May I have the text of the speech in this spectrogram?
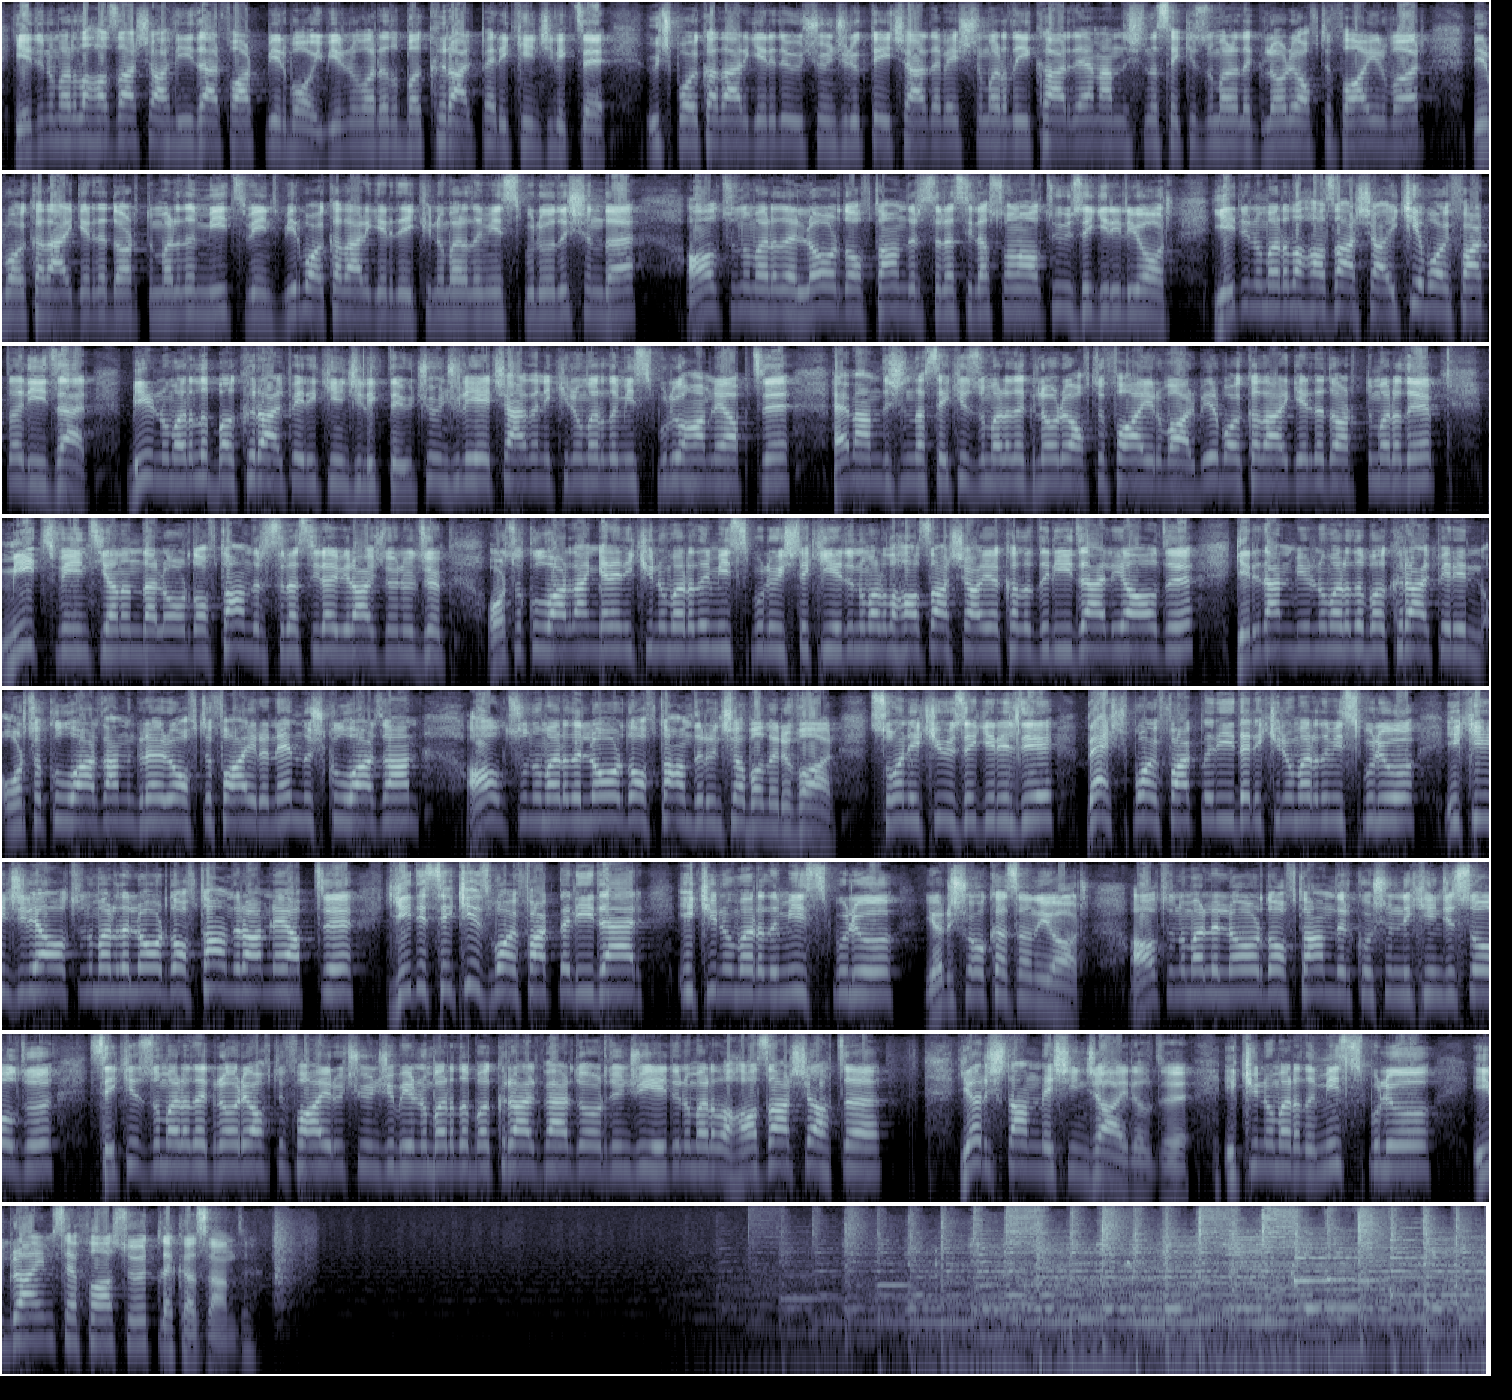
7 numaralı Hazar Şah lider fark 1 boy. 1 numaralı Bakır Alper ikincilikte. 3 boy kadar geride üçüncülükte içeride 5 numaralı Icardi hemen dışında 8 numaralı Glory of the Fire var. 1 boy kadar geride 4 numaralı Midwind. 1 boy kadar geride 2 numaralı Miss Blue dışında 6 numaralı Lord of Thunder sırasıyla son 600'e giriliyor. 7 numaralı Hazar Şah 2 boy farklı lider. 1 numaralı Bakır Alper ikincilikte. Üçüncülüğe içeriden 2 numaralı Miss Blue hamle yaptı. Hemen dışında 8 numaralı Glory of the Fire var. 1 boy kadar geride 4 numaralı Midwind yanında Lord of Thunder sırasıyla viraj dönüldü. Orta kulvardan gelen 2 numaralı Miss Blue içteki 7 numaralı Hazar Şah yakaladı. Liderliği aldı. Geriden 1 numaralı Bakır Alper'in orta kulvardan Glory of the Fire'ın en dış kulvardan 6 numaralı Lord of Thunder'ın çabaları var. Son 200'e girildi. 5 boy farklı lider 2 numaralı Miss Blue. İkinciliğe 6 numaralı Lord of Thunder hamle yaptı. 7-8 boy farklı lider 2 numaralı Miss Blue yarışı o kazanıyor. 6 numaralı Lord of Thunder koşunun ikincisi oldu. 8 numaralı Glory of the Fire 3. 1 numaralı Bakır Alper 4. 7 numaralı Hazar Şah'ta Yarıştan 5. ayrıldı. 2 numaralı Miss Blue İbrahim Sefa Söğüt'le kazandı.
